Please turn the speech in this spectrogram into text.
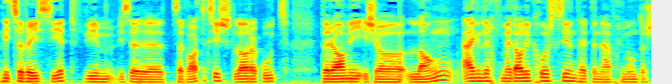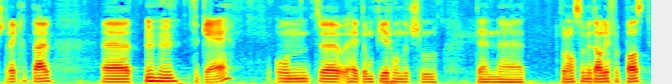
nicht so realisiert wie, wie es äh, zu erwarten war. Lara Gut Berami ist ja lang eigentlich auf Medaillenkurs gewesen und hat dann einfach im unteren Streckenteil äh, Mhm. vergeben und äh, hat um 400 dann äh, die Bronzemedaille verpasst.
